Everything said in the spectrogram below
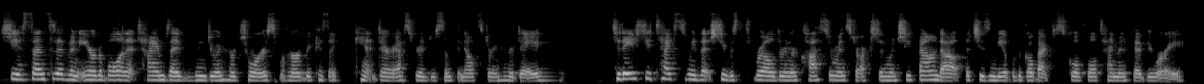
She is sensitive and irritable, and at times I've been doing her chores for her because I can't dare ask her to do something else during her day. Today, she texted me that she was thrilled during her classroom instruction when she found out that she's gonna be able to go back to school full time in February.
